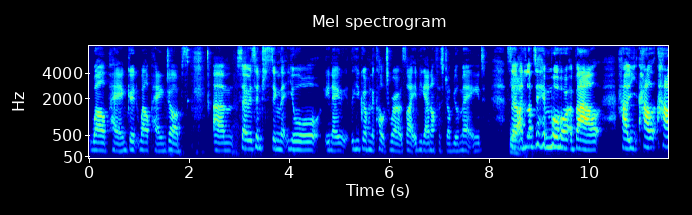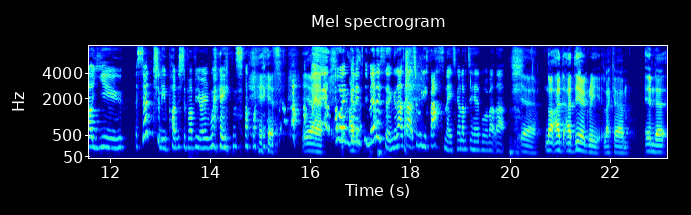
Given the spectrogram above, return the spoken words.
well paying, good, well paying jobs. Um, so it's interesting that you're, you know, you grew up in a culture where it's like if you get an office job, you're made. So yeah. I'd love to hear more about how you, how how you essentially punched above your own weight. yes. Yeah. oh, I'm going get into medicine. That's that's really fascinating. I'd love to hear more about that. Yeah. No, I, I do agree. Like um in the,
